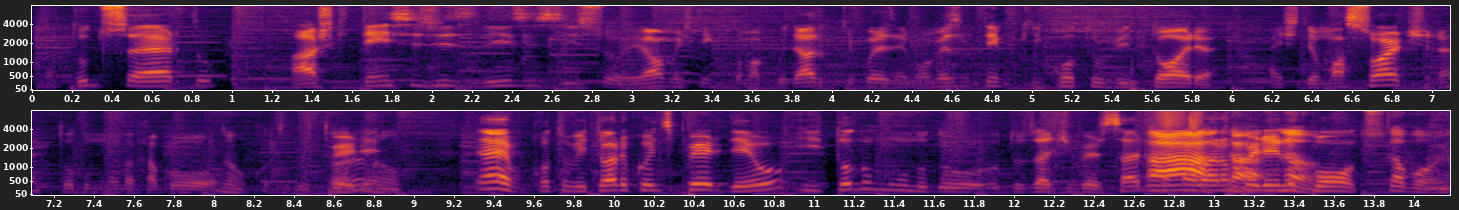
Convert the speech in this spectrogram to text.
tá tudo certo. Acho que tem esses deslizes, isso realmente tem que tomar cuidado, porque, por exemplo, ao mesmo tempo que contra o Vitória a gente deu uma sorte, né? Todo mundo acabou. Não, contra o Vitória Perder. não. É, contra o Vitória o Corinthians perdeu e todo mundo do- dos adversários Ah, acabaram tá, perdendo não. pontos. Tá bom. É.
